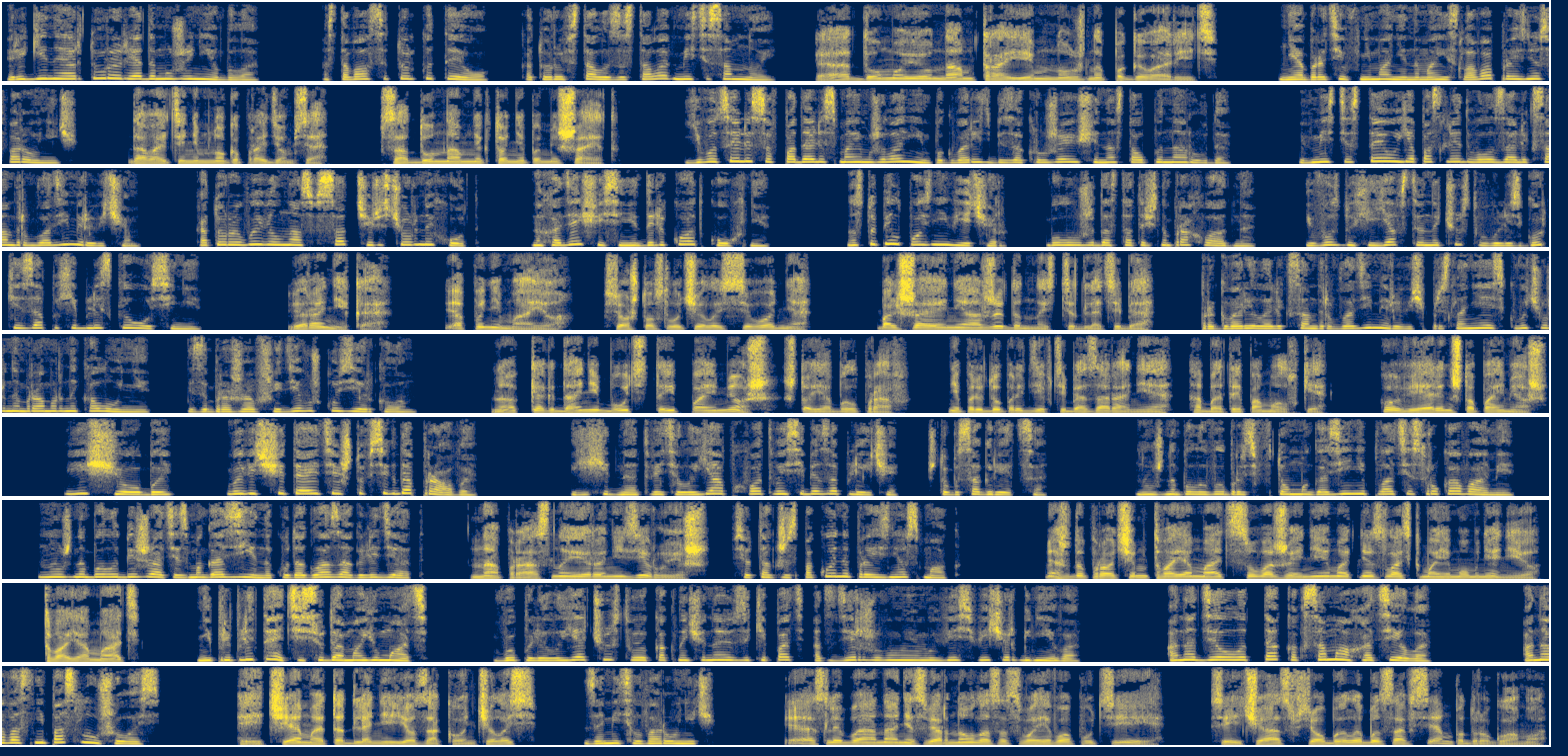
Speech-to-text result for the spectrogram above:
Регины и Артура рядом уже не было. Оставался только Тео, который встал из-за стола вместе со мной. Я думаю, нам троим нужно поговорить. Не обратив внимания на мои слова, произнес Воронич. Давайте немного пройдемся. В саду нам никто не помешает. Его цели совпадали с моим желанием поговорить без окружающей нас толпы народа. Вместе с Тео я последовала за Александром Владимировичем, который вывел нас в сад через черный ход, находящийся недалеко от кухни. Наступил поздний вечер, было уже достаточно прохладно, и в воздухе явственно чувствовались горькие запахи близкой осени. «Вероника, я понимаю, все, что случилось сегодня, большая неожиданность для тебя», проговорил Александр Владимирович, прислоняясь к вычурной мраморной колонне, изображавшей девушку зеркалом. Но когда-нибудь ты поймешь, что я был прав, не предупредив тебя заранее об этой помолвке. Уверен, что поймешь. Еще бы. Вы ведь считаете, что всегда правы. Ехидно ответила я, обхватывая себя за плечи, чтобы согреться. Нужно было выбрать в том магазине платье с рукавами. Нужно было бежать из магазина, куда глаза глядят. Напрасно иронизируешь. Все так же спокойно произнес маг. Между прочим, твоя мать с уважением отнеслась к моему мнению. Твоя мать...» «Не приплетайте сюда мою мать!» Выпалила я, чувствуя, как начинаю закипать от сдерживаемого весь вечер гнева. Она делала так, как сама хотела. Она вас не послушалась. «И чем это для нее закончилось?» — заметил Воронич. «Если бы она не свернула со своего пути, сейчас все было бы совсем по-другому.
